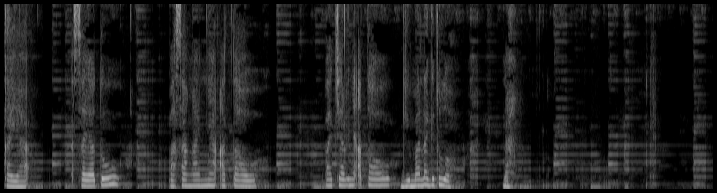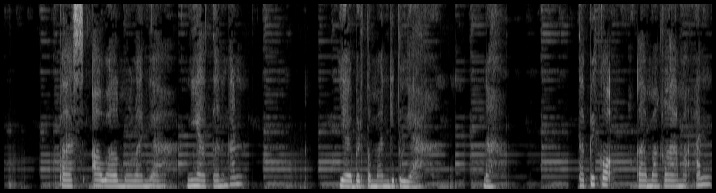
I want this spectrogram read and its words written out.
kayak saya tuh pasangannya atau pacarnya atau gimana gitu loh. Nah pas awal mulanya niatan kan ya berteman gitu ya. Nah tapi kok lama kelamaan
